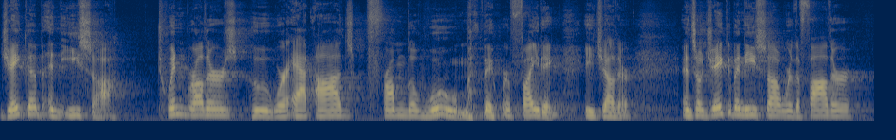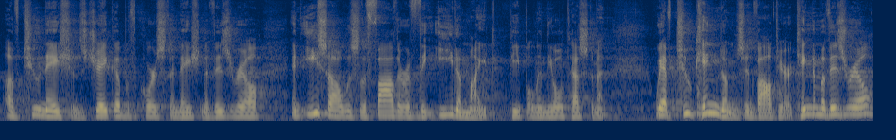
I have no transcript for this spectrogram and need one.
Jacob and Esau, twin brothers who were at odds from the womb. They were fighting each other. And so, Jacob and Esau were the father of two nations. Jacob, of course, the nation of Israel, and Esau was the father of the Edomite people in the Old Testament. We have two kingdoms involved here kingdom of Israel,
